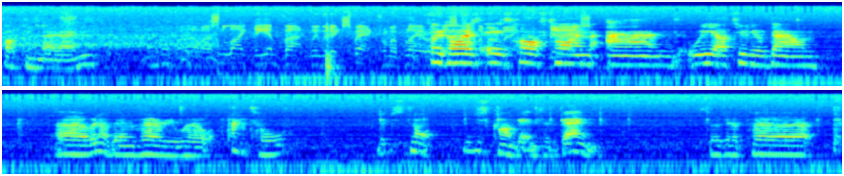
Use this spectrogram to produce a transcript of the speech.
fucking bell end. Well, it's like the impact we would expect from a player So guys, it's half time and we are 2 0 down. Uh, we're not doing very well at all. We're just not, we just can't get into the game. So we're going to put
